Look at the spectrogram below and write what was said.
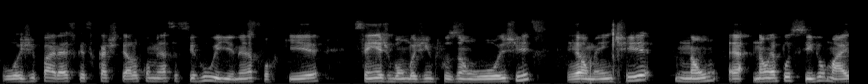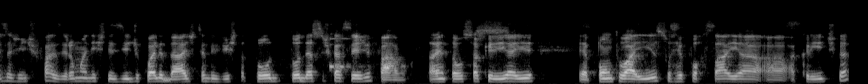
Hoje parece que esse castelo começa a se ruir, né? Porque sem as bombas de infusão hoje, realmente não é, não é possível mais a gente fazer uma anestesia de qualidade, tendo em vista todo, toda essa escassez de fármaco. Tá? Então, só queria aí, é, pontuar isso, reforçar aí a, a, a crítica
